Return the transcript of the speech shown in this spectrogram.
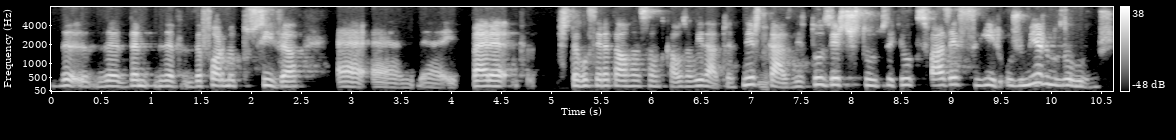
da forma possível uh, uh, para estabelecer a tal relação de causalidade. Portanto, neste caso, de todos estes estudos, aquilo que se faz é seguir os mesmos alunos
